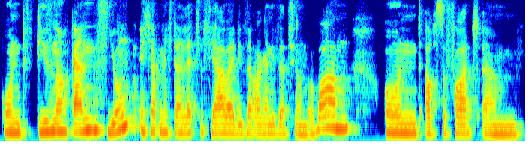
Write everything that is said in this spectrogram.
und die ist noch ganz jung. Ich habe mich dann letztes Jahr bei dieser Organisation beworben und auch sofort ähm,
